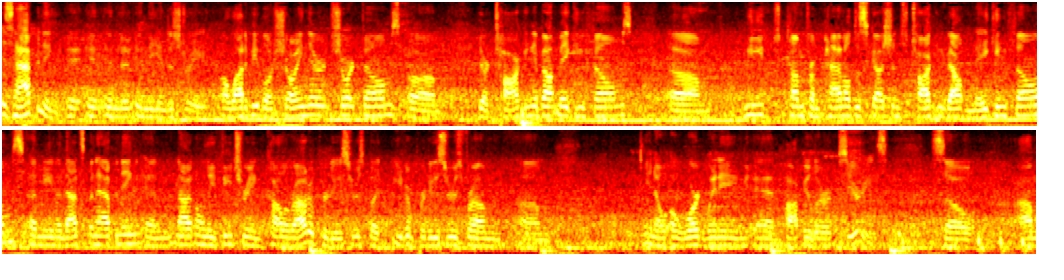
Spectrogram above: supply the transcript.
is happening in, in, the, in the industry. A lot of people are showing their short films. Um, they're talking about making films. Um, we come from panel discussions talking about making films. I mean, and that's been happening, and not only featuring Colorado producers, but even producers from, um, you know, award-winning and popular series. So, um,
